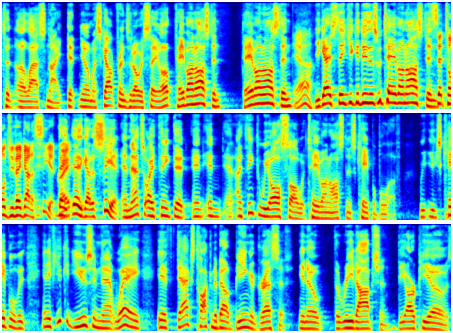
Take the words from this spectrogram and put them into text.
to, uh, last night that you know my scout friends would always say, "Oh, Tavon Austin, Tavon Austin. Yeah. you guys think you could do this with Tavon Austin? Sid told you they got to see it, They, right? they got to see it, and that's why I think that, and, and and I think that we all saw what Tavon Austin is capable of. He's capable of, and if you could use him that way, if Dak's talking about being aggressive, you know, the read option, the RPOs,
